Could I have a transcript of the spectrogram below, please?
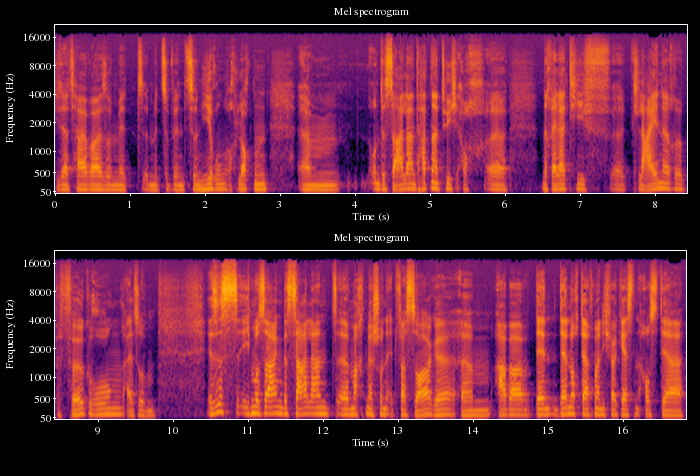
die da teilweise mit, mit Subventionierung auch locken. Ähm, und das Saarland hat natürlich auch äh, eine relativ kleinere Bevölkerung. Also es ist, ich muss sagen, das Saarland macht mir schon etwas Sorge. Ähm, aber den, dennoch darf man nicht vergessen, aus der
